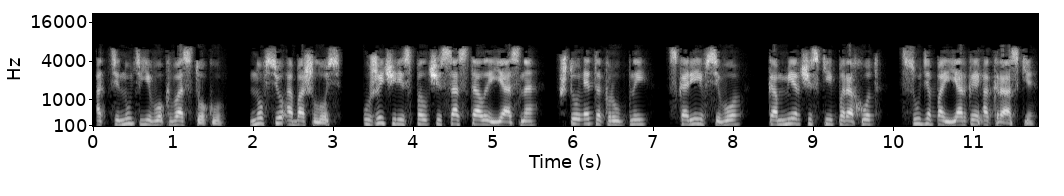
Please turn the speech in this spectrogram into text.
оттянуть его к востоку. Но все обошлось. Уже через полчаса стало ясно, что это крупный, скорее всего, коммерческий пароход, судя по яркой окраске.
